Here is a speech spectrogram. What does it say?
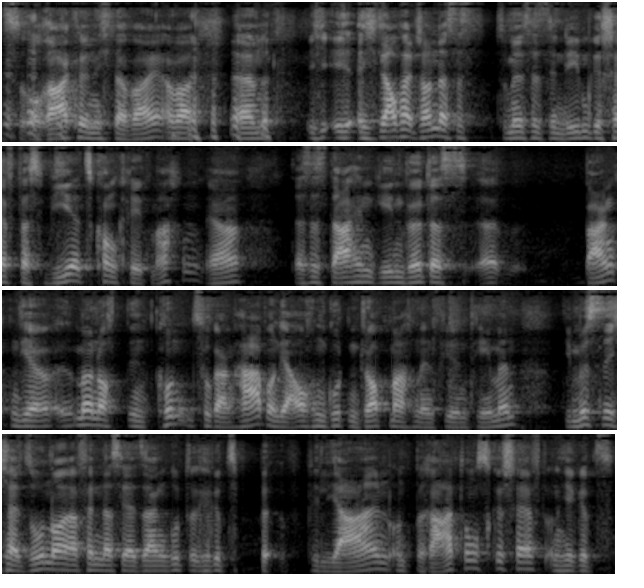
das Orakel nicht dabei, aber ähm, ich, ich glaube halt schon, dass es zumindest in dem Geschäft, was wir jetzt konkret machen, ja, dass es dahin gehen wird, dass äh, Banken, die ja immer noch den Kundenzugang haben und ja auch einen guten Job machen in vielen Themen, die müssen sich halt so neu erfinden, dass sie halt sagen, gut, hier gibt es Filialen und Beratungsgeschäft und hier gibt es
